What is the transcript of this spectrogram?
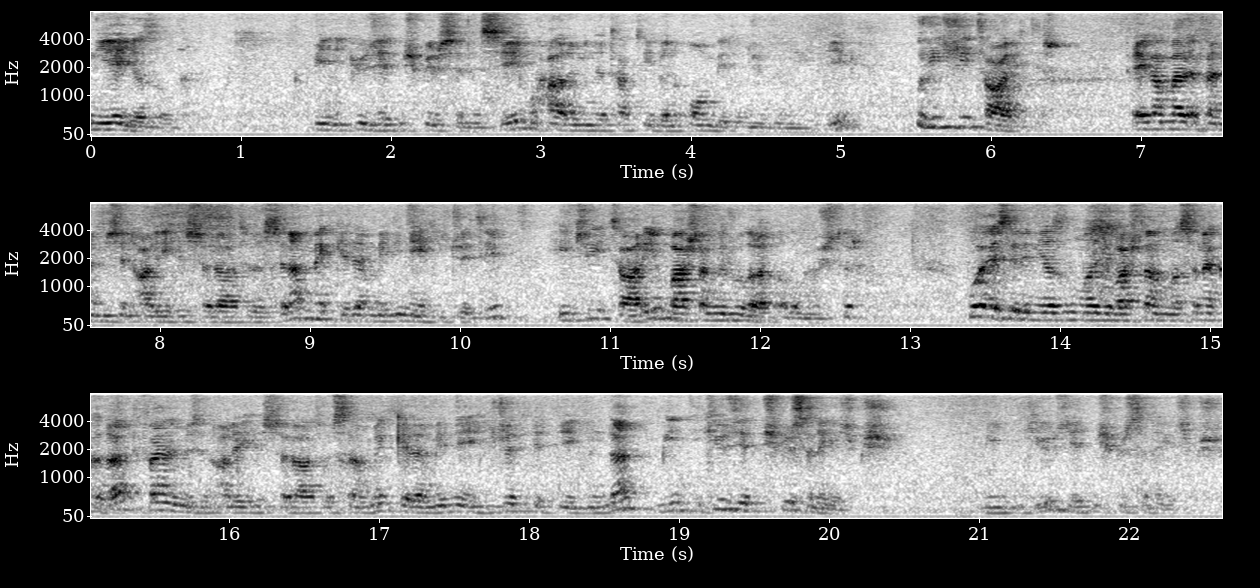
niye yazıldı? 1271 senesi, Muharrem'in de takriben 11. günüydü. Bu hicri tarihtir. Peygamber Efendimizin aleyhissalatü vesselam Mekke'den Medine'ye hicreti hicri tarihin başlangıcı olarak alınmıştır. Bu eserin yazılmacı başlanmasına kadar Efendimizin aleyhissalatü vesselam Mekke'den Medine'ye hicret ettiği günden 1271 sene geçmiş. 1271 sene geçmiş.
